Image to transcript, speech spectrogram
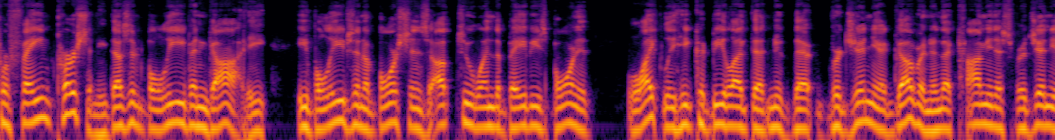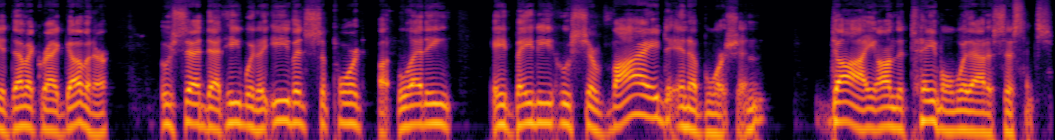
profane person. He doesn't believe in God. He, he believes in abortions up to when the baby's born. It, likely he could be like that new, that Virginia governor, that communist Virginia Democrat governor, who said that he would even support uh, letting a baby who survived an abortion die on the table without assistance.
